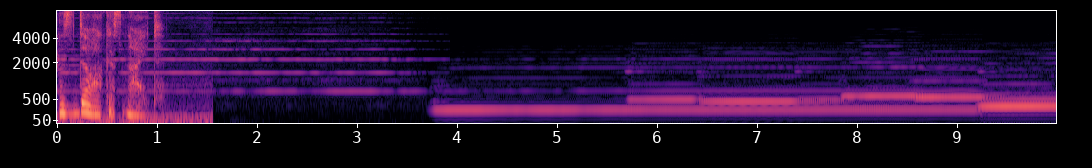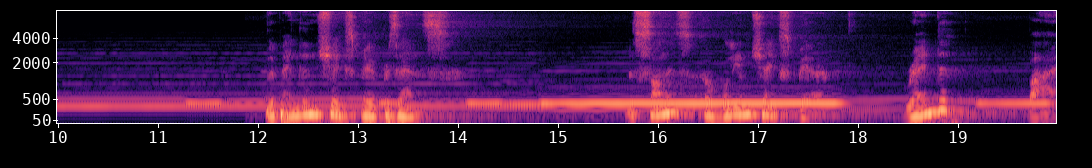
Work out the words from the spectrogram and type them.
as dark as night. The Pendant Shakespeare presents The Sonnets of William Shakespeare, read by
